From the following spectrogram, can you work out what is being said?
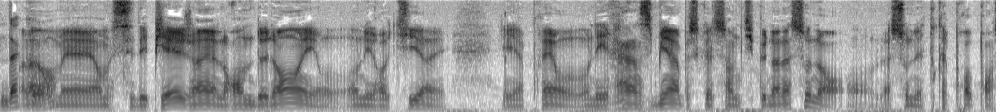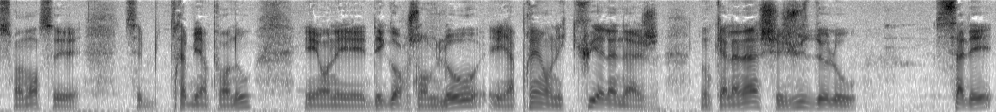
D'accord. Voilà, c'est des pièges, hein, elles rentrent dedans et on, on les retire et, et après on, on les rince bien parce qu'elles sont un petit peu dans la saune. Alors, on- la saune est très propre en ce moment, c'est c'est très bien pour nous et on les dégorge dans de l'eau et après on les cuit à la nage. Donc à la nage c'est juste de l'eau salée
